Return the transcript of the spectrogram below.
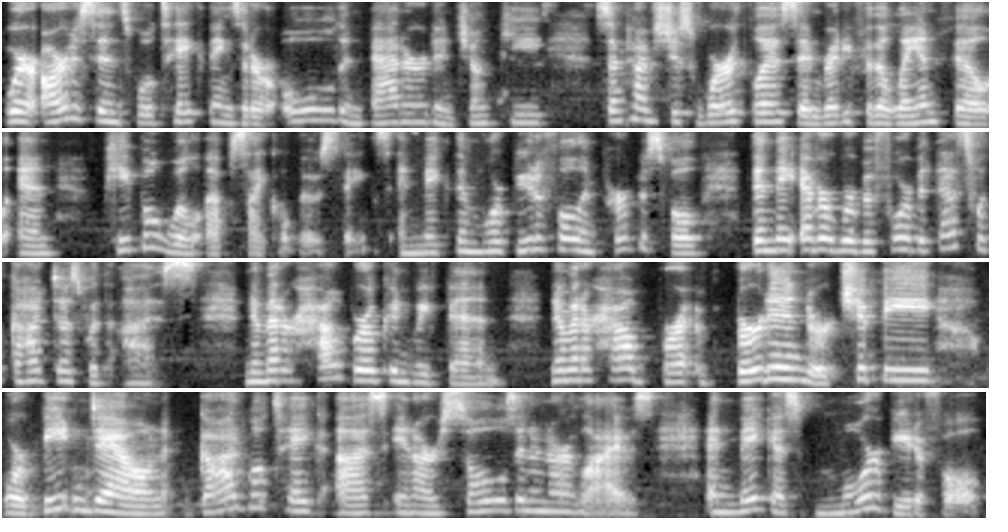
where artisans will take things that are old and battered and junky, sometimes just worthless and ready for the landfill, and people will upcycle those things and make them more beautiful and purposeful than they ever were before. But that's what God does with us. No matter how broken we've been, no matter how burdened or chippy or beaten down, God will take us in our souls and in our lives and make us more beautiful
